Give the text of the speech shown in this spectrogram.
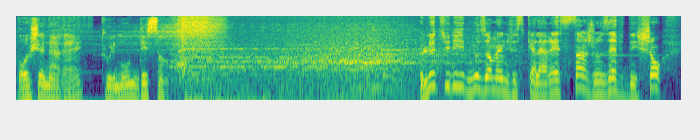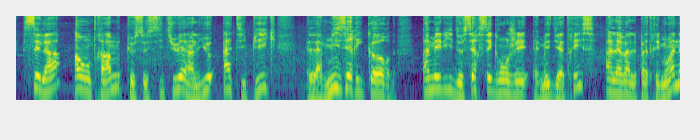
Prochain arrêt, tout le monde descend. Le Tulipe nous emmène jusqu'à l'arrêt Saint-Joseph-des-Champs. C'est là, à Antram, que se situait un lieu atypique, la Miséricorde. Amélie de Cercé-Granger est médiatrice à Laval Patrimoine.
